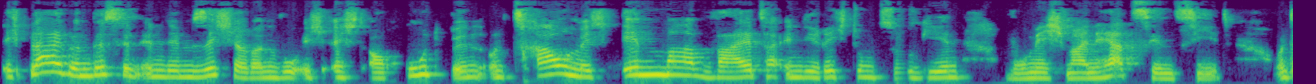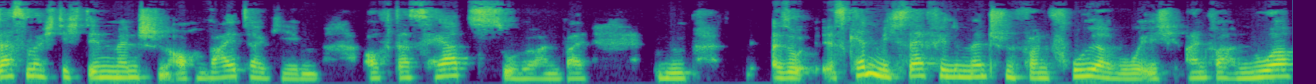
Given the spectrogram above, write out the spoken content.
Ich bleibe ein bisschen in dem Sicheren, wo ich echt auch gut bin und traue mich immer weiter in die Richtung zu gehen, wo mich mein Herz hinzieht. Und das möchte ich den Menschen auch weitergeben, auf das Herz zu hören, weil, hm, also es kennen mich sehr viele Menschen von früher, wo ich einfach nur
